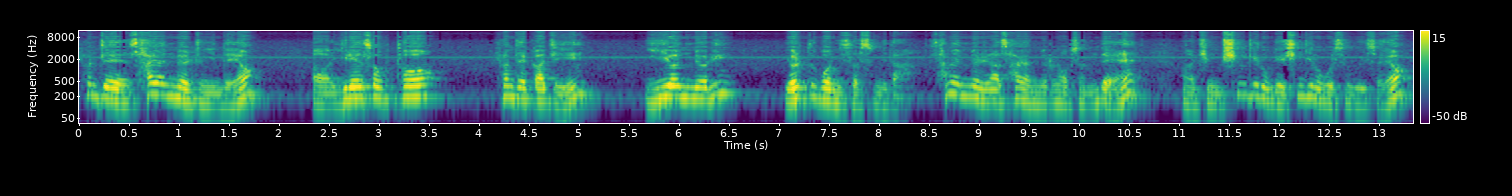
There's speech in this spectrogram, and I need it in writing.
현재 4연멸 중인데요. 어, 1에서부터 현재까지 2연멸이 12번 있었습니다. 3연멸이나 4연멸은 없었는데 어, 지금 신기록에 신기록을 쓰고 있어요.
